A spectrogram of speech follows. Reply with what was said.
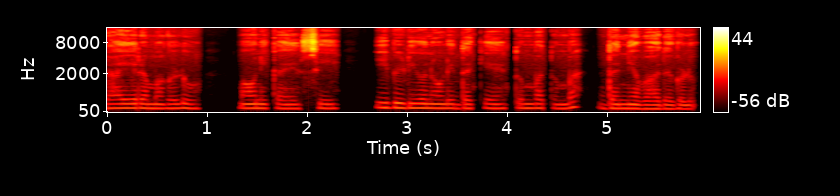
ರಾಯರ ಮಗಳು ಮೌನಿಕಾ ಎಸ್ ಸಿ ಈ ವಿಡಿಯೋ ನೋಡಿದ್ದಕ್ಕೆ ತುಂಬ ತುಂಬ ಧನ್ಯವಾದಗಳು.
